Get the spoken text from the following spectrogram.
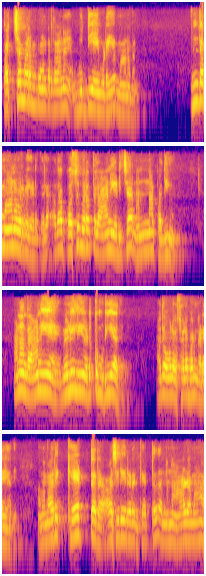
பச்சை மரம் போன்றதான புத்தியை உடைய மாணவன். இந்த மாணவர்கள் இடத்துல அதாவது பசு மரத்தில் ஆணி அடித்தா நன்னா பதியும். ஆனால் அந்த ஆணியை வெளியிலையும் எடுக்க முடியாது. அது அவ்வளோ சுலபம் கிடையாது. அந்த மாதிரி கேட்டதை ஆசிரியரிடம் கேட்டது அண்ணன் ஆழமாக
